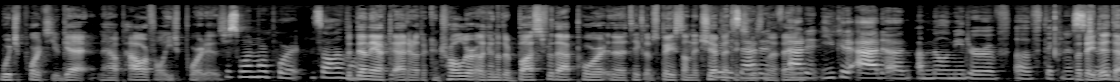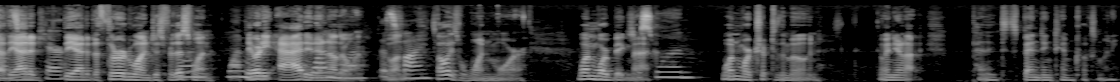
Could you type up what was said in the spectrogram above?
which ports you get and how powerful each port is. Just one more port. That's all I want. but then they have to add another controller, like another bus for that port, and then it takes up space on the chip. that Please takes add space on it, the thing. add it. You could add a, a millimeter of, of thickness. But they did that. They added care. they added a third one just for this One- one. one they already added One another one. That's One- fine. It's always one more, one more Big Mac, Just one. one more trip to the moon, when you're not spending Tim Cook's money.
